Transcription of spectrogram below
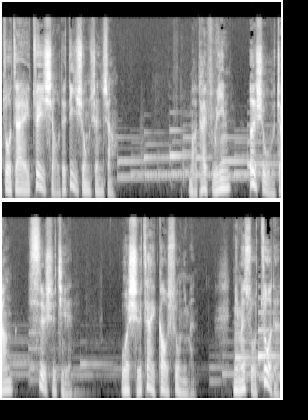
坐在最小的弟兄身上。马太福音二十五章四十节，我实在告诉你们，你们所做的，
